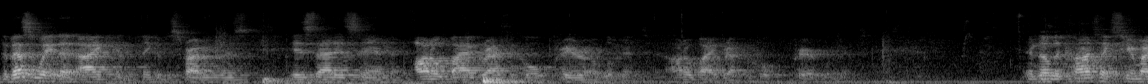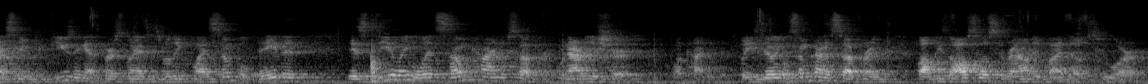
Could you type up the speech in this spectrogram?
The best way that I can think of describing this is that it's an autobiographical prayer of lament. An autobiographical prayer of lament. And though the context here might seem confusing at first glance, it's really quite simple. David is dealing with some kind of suffering. We're not really sure what kind it is, but he's dealing with some kind of suffering while he's also surrounded by those who are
